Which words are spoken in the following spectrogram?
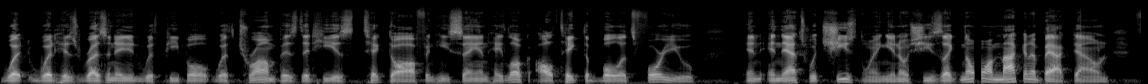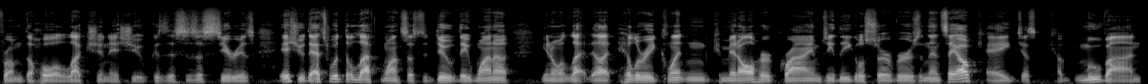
what what has resonated with people with Trump is that he is ticked off and he's saying, "Hey, look, I'll take the bullets for you." And and that's what she's doing you know she's like no i'm not going to back down from the whole election issue because this is a serious issue. That's what the left wants us to do. They want to you know let, let hillary clinton commit all her crimes illegal servers and then say okay just move on.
